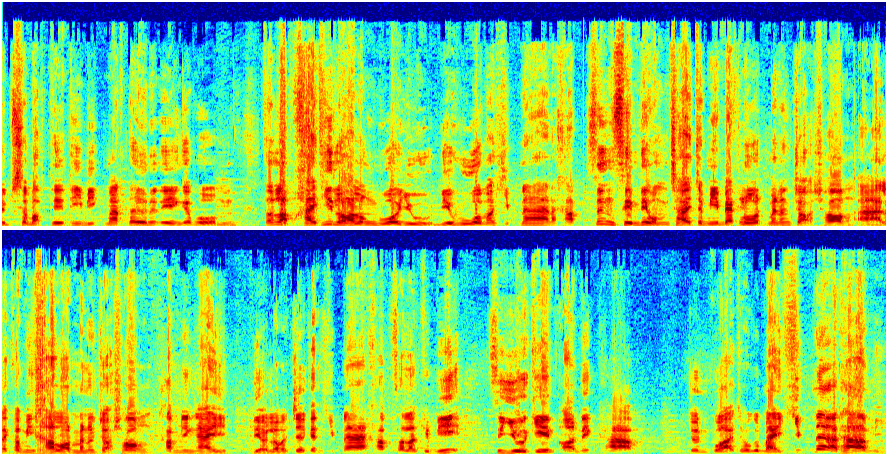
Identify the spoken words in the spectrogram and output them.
10ฉบับเทตี้บิ๊กมาสเตอร์นั่นเองครับผมสำหรับใครที่รอลงวัวอยู่เดี๋ยววัวมาคลิปหน้านะครับ ซึ่งซิมที่ผมใช้จะมีแบ็กโรดไม่ต้องเจาะช่องอ่าแล้วก็มีคารอนไม่ต้องเจาะช่องทำยังไง เดี๋ยวเรามาเจอกันคลิปหน้าครับสำหรับคลิปนี้ see you again on next time จนกว่าจะพบกันใหม่คลิปหน้าถ้ามี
